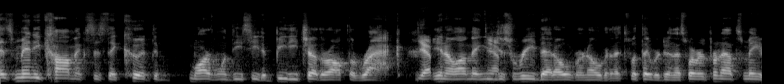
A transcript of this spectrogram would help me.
as many comics as they could to Marvel and DC to beat each other off the rack. Yep. You know, I mean, you Yep. just read that over and over. That's what they were doing. That's why we're putting out so many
